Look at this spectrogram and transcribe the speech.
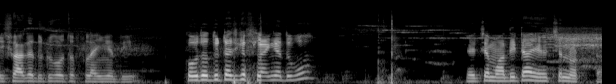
এইসব আগে দুটো কবুতর ফ্লাইংয়ে দিই। কবুতর দুটো আজকে ফ্লাইংয়ে দেবো। এই হচ্ছে মাদিটা, এই হচ্ছে নটটা।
